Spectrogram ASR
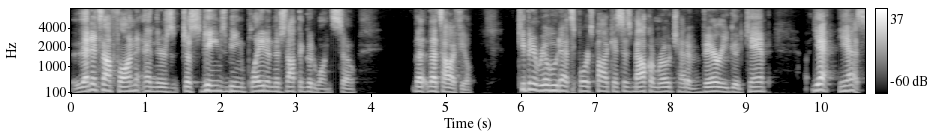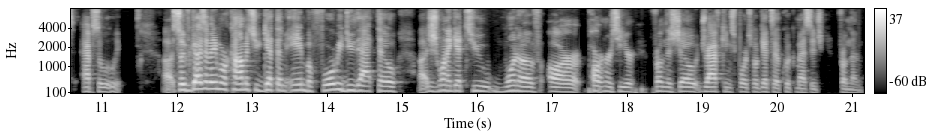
Then it's not fun, and there's just games being played, and there's not the good ones. So that, that's how I feel. Keeping it real, Who Dat sports podcast says Malcolm Roach had a very good camp. Yeah, he has absolutely. Uh, so if you guys have any more comments, you get them in. Before we do that, though, I just want to get to one of our partners here from the show, DraftKings Sportsbook. Get to a quick message from them.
